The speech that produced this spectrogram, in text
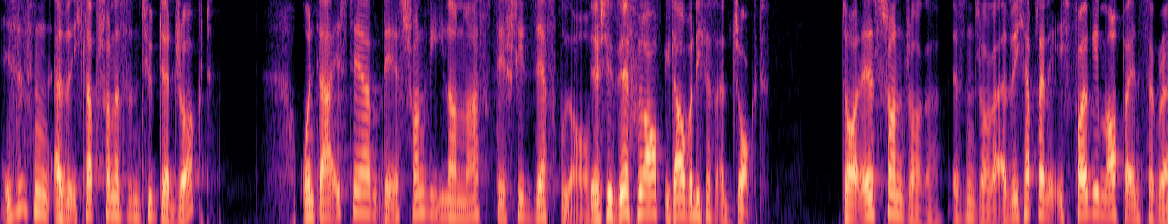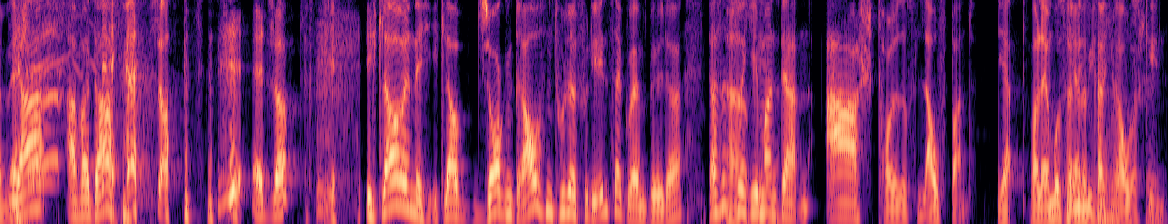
Ist es ein, also ich glaube schon, das ist ein Typ, der joggt. Und da ist der, der ist schon wie Elon Musk, der steht sehr früh auf. Der steht sehr früh auf. Ich glaube nicht, dass er joggt. Doch, er ist schon ein Jogger. Ist ein Jogger. Also ich habe seine, ich folge ihm auch bei Instagram. Ja, aber da, er joggt. Er joggt. viel. ich glaube nicht. Ich glaube, joggen draußen tut er für die Instagram-Bilder. Das ist Ah, so okay, jemand, der hat ein arschteures Laufband. Ja. Weil er muss ja, das nämlich nicht rausgehen.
